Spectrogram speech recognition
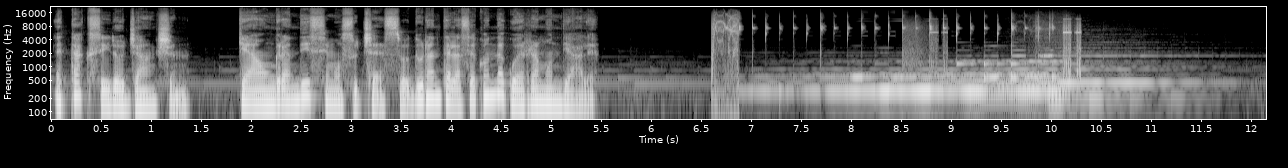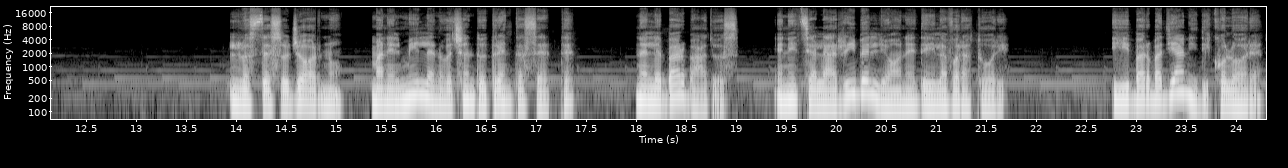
è Tuxedo Junction, che ha un grandissimo successo durante la Seconda Guerra Mondiale. Lo stesso giorno, ma nel 1937, nelle Barbados inizia la ribellione dei lavoratori. I barbadiani di colore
